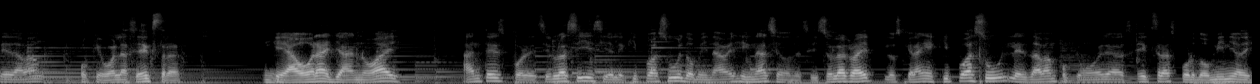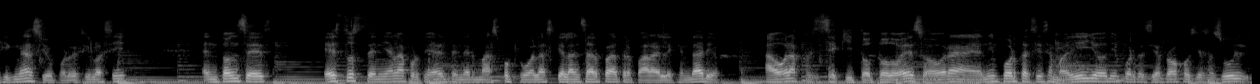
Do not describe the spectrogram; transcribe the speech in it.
le daban pokebolas extras, que ahora ya no hay. Antes, por decirlo así, si el equipo azul dominaba el gimnasio donde se hizo la raid, los que eran equipo azul les daban Pokémon extras por dominio de gimnasio, por decirlo así. Entonces, estos tenían la oportunidad de tener más Pokébolas que lanzar para atrapar al legendario. Ahora pues se quitó todo eso. Ahora no importa si es amarillo, no importa si es rojo, si es azul,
